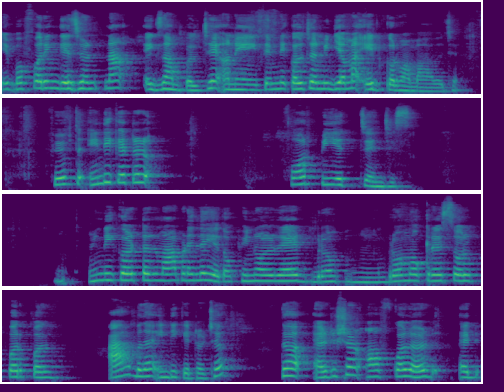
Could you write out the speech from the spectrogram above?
એ બફરિંગ એજન્ટના એક્ઝામ્પલ છે અને તેમને કલ્ચર મીડિયામાં એડ કરવામાં આવે છે. Fifth indicator for pH changes ઇન્ડિકેટરમાં આપણે લઈએ તો ફિનોલ રેડ બ્રોમોક્રેસોલ પર્પલ આ બધા ઇન્ડિકેટર છે. The addition of colored ad-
